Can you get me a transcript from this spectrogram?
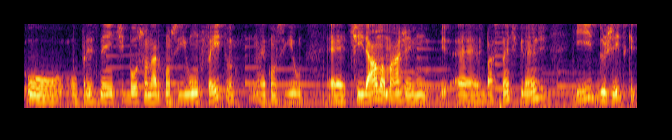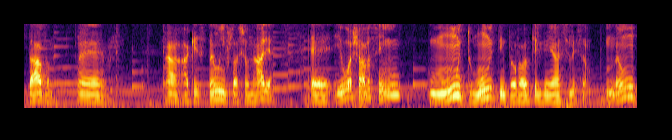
o, o presidente Bolsonaro conseguiu um feito, né? Conseguiu é, tirar uma margem é, bastante grande e do jeito que estava é, a, a, questão inflacionária, é, eu achava assim muito, muito improvável que ele ganhasse a eleição. Não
